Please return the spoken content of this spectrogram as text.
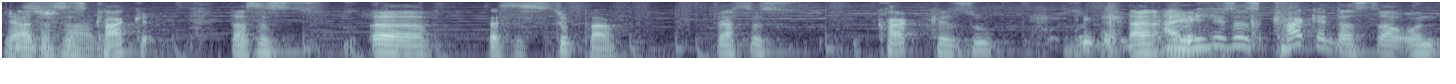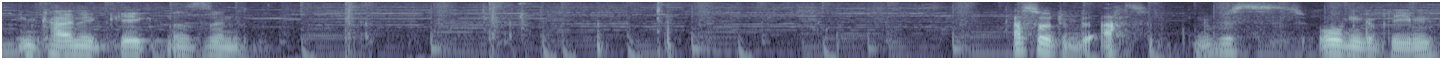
Ja, das, das ist kacke. Das ist, äh... Das ist super. Das ist kacke, super. Nein, eigentlich ist es kacke, dass da unten keine Gegner sind. Achso, du, ach, du bist oben geblieben.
